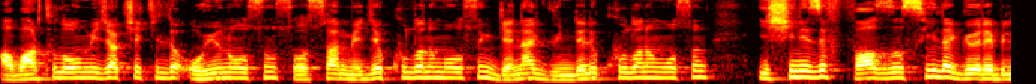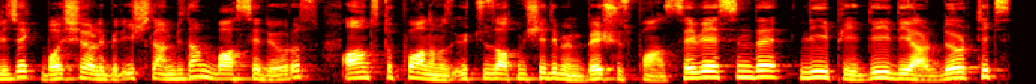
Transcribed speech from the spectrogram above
Abartılı olmayacak şekilde oyun olsun, sosyal medya kullanımı olsun, genel gündelik kullanım olsun işinizi fazlasıyla görebilecek başarılı bir işlemciden bahsediyoruz. Antutu puanımız 367.500 puan seviyesinde. LP DDR4X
